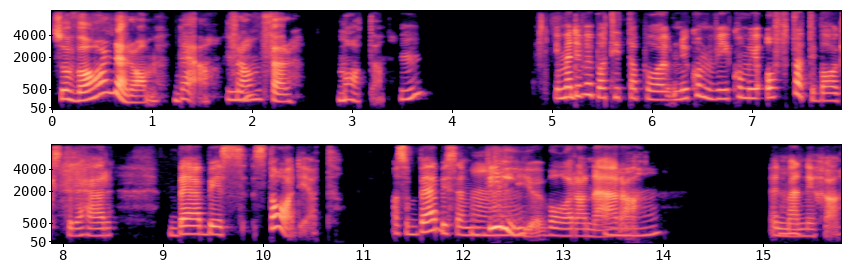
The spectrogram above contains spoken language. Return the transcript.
Så valde de det Mm. framför maten. ja, men det är väl bara att titta på, nu kommer vi kommer ju ofta tillbaks till det här bebisstadiet. Alltså bebisen Mm. vill ju vara nära Mm. en Mm. människa.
